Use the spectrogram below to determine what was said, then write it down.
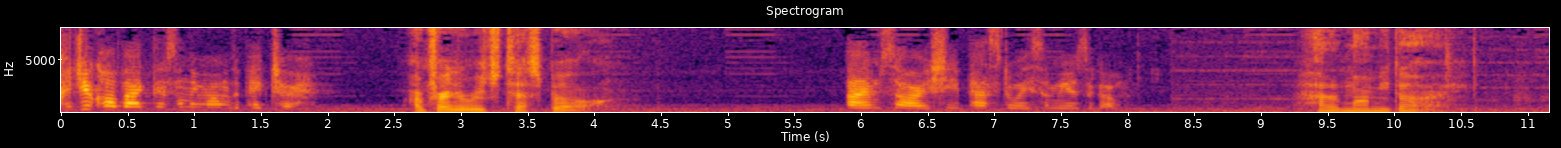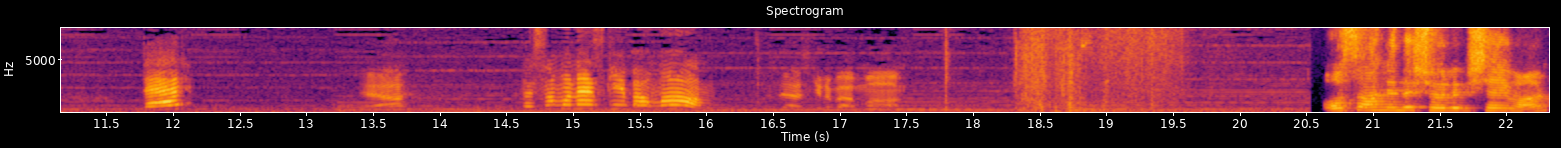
Could you call back? There's something wrong with the picture. I'm trying to reach Tess Bell. I'm sorry, she passed away some years ago. How did Mommy die? Dad? Yeah? There's someone asking about Mom. Who's asking about mom? O sahnede şöyle bir şey var.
